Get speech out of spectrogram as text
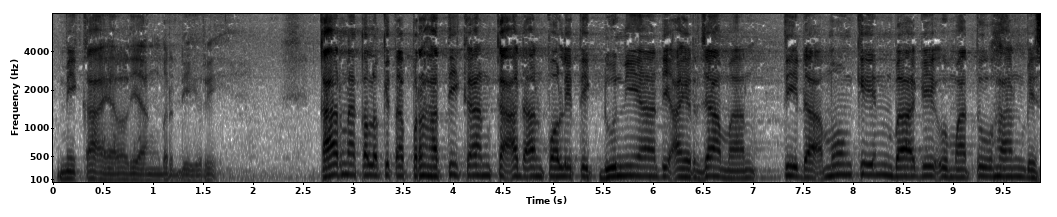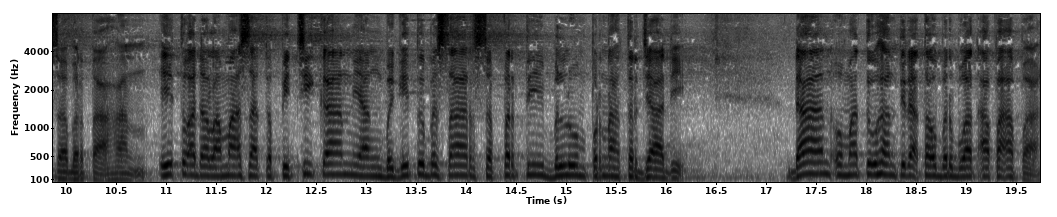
Mikael yang berdiri. Karena kalau kita perhatikan keadaan politik dunia di akhir zaman, tidak mungkin bagi umat Tuhan bisa bertahan. Itu adalah masa kepicikan yang begitu besar seperti belum pernah terjadi. Dan umat Tuhan tidak tahu berbuat apa-apa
